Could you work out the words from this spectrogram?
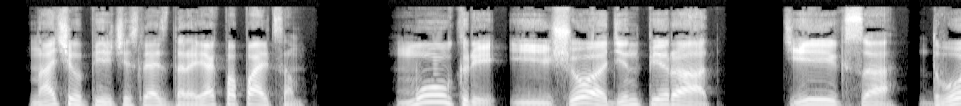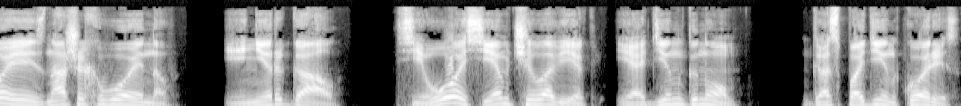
— начал перечислять здоровяк по пальцам. «Мукри и еще один пират. Тикса, двое из наших воинов и Нергал. Всего семь человек и один гном. Господин Корис,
